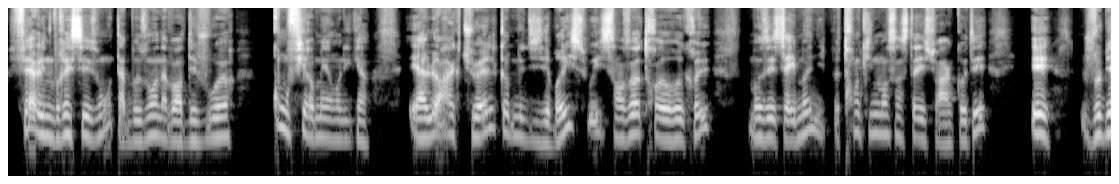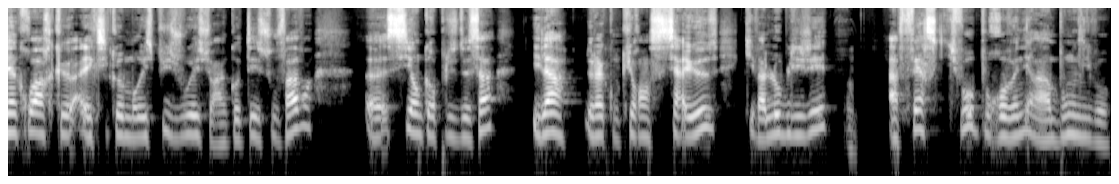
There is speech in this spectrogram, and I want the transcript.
faire une vraie saison, tu as besoin d'avoir des joueurs confirmé en Ligue 1. Et à l'heure actuelle, comme le disait Brice, oui, sans autre recrue, Moses Simon, il peut tranquillement s'installer sur un côté. Et je veux bien croire que Alexis Maurice puisse jouer sur un côté sous Favre. Euh, si encore plus de ça, il a de la concurrence sérieuse qui va l'obliger. À faire ce qu'il faut pour revenir à un bon niveau.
